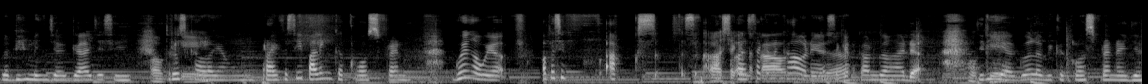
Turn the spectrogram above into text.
lebih menjaga aja sih. Oke. Terus kalau yang privacy paling ke close friend. Gue nggak punya apa sih aks, Ah, second account ya, gitu ya. second account gue nggak ada. Oke. Jadi ya gue lebih ke close friend aja.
